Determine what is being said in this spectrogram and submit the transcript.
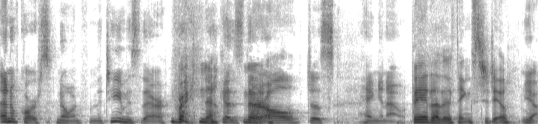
And of course, no one from the team is there, Right, no, Because no, they're no. all just hanging out. They had other things to do. Yeah.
